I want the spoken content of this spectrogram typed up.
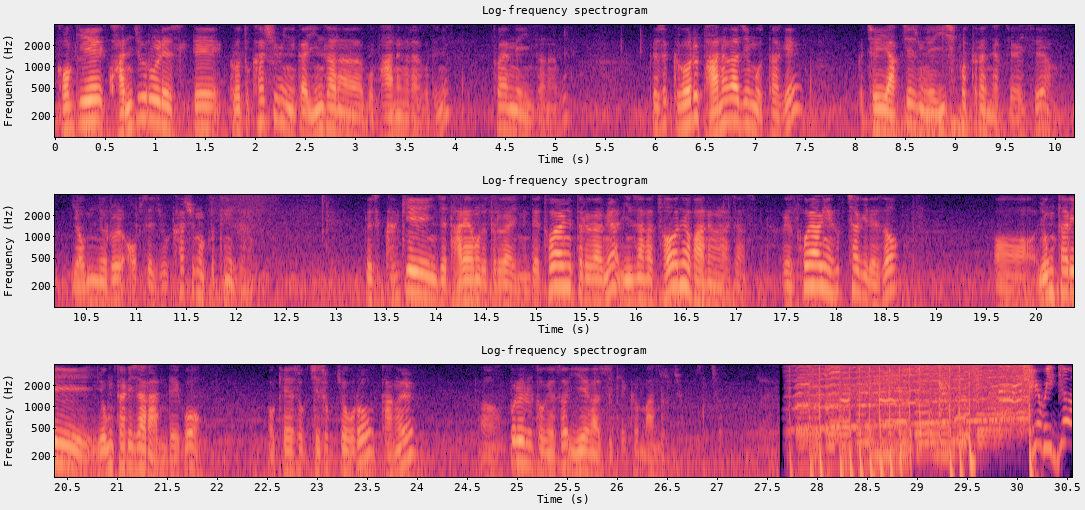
거기에 관주를 했을 때 그것도 칼슘이니까 인산하고 반응을 하거든요. 토양 내 인산하고. 그래서 그거를 반응하지 못하게 그 저희 약재 중에 이시포트라는 약재가 있어요. 염류를 없애주고 칼슘을 보충해주는. 그래서 그게 이제 다량으로 들어가 있는데 토양에 들어가면 인산과 전혀 반응을 하지 않습니다. 그래서 토양이 흡착이 돼서 어, 용탈이 용탈이 잘 안 되고 어, 계속 지속적으로 당을 어, 뿌리를 통해서 이행할 수 있게끔 만들어주고 있죠. Here we go.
